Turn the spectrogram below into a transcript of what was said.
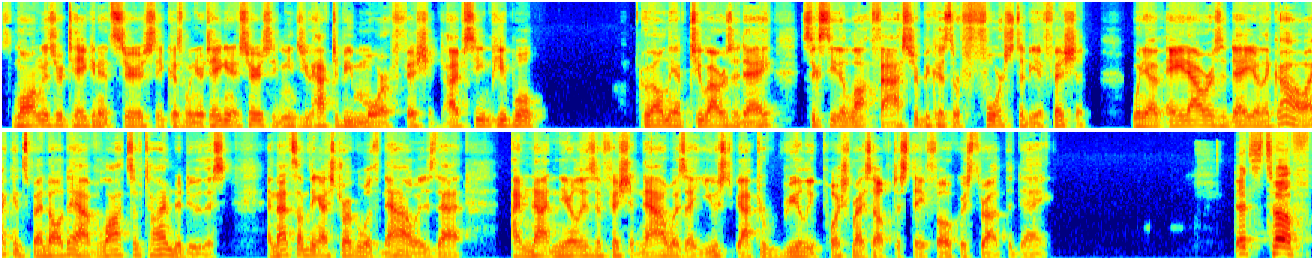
as long as you're taking it seriously. Because when you're taking it seriously, it means you have to be more efficient. I've seen people who only have two hours a day succeed a lot faster because they're forced to be efficient. When you have eight hours a day, you're like, oh, I can spend all day. I have lots of time to do this. And that's something I struggle with now is that I'm not nearly as efficient now as I used to be. I have to really push myself to stay focused throughout the day. That's tough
